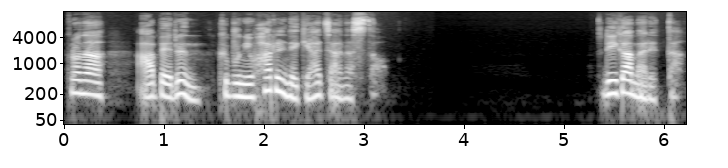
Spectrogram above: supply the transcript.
그러나 아벨은 그분이 화를 내게 하지 않았어. 리가 말했다.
